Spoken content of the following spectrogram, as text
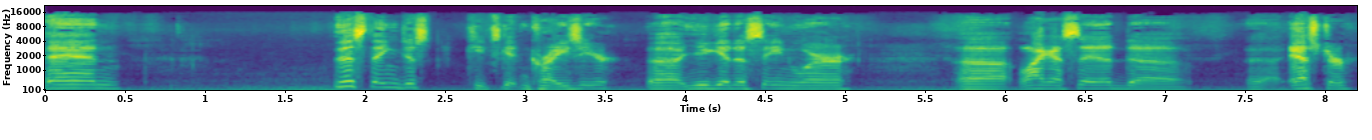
And this thing just keeps getting crazier. Uh, you get a scene where, uh, like I said, uh, uh Esther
